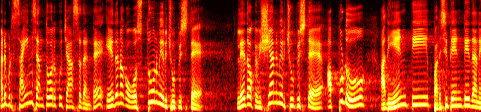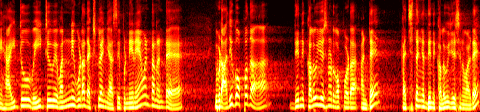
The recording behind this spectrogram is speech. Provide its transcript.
అంటే ఇప్పుడు సైన్స్ ఎంతవరకు చేస్తుందంటే ఏదైనా ఒక వస్తువును మీరు చూపిస్తే లేదా ఒక విషయాన్ని మీరు చూపిస్తే అప్పుడు అది ఏంటి పరిస్థితి ఏంటి దాని హైటు వెయిట్ ఇవన్నీ కూడా అది ఎక్స్ప్లెయిన్ చేస్తాయి ఇప్పుడు నేనేమంటానంటే ఇప్పుడు అది గొప్పదా? దీన్ని కలుగు చేసినాడు గొప్పవాడా? అంటే ఖచ్చితంగా దీన్ని కలుగు చేసిన వాడే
